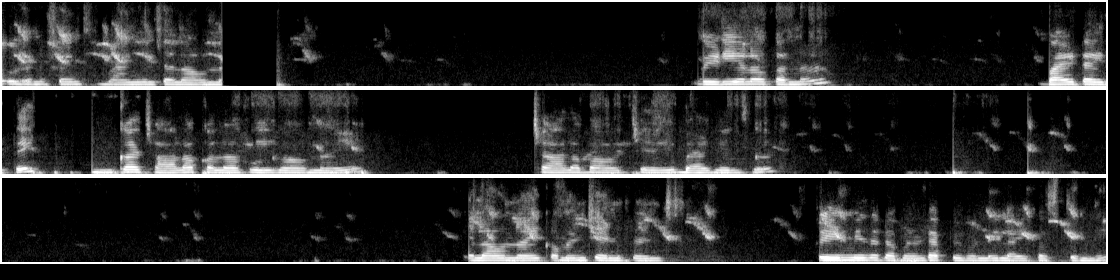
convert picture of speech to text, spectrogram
చూడండి ఫ్రెండ్స్ బ్యాంగిల్స్ ఎలా ఉన్నాయి? వీడియోలో కన్నా బయట అయితే ఇంకా చాలా కలర్ఫుల్గా ఉన్నాయి. చాలా బాగా వచ్చాయి బ్యాంగిల్స్. ఎలా ఉన్నాయి కమెంట్ చేయండి ఫ్రెండ్స్. స్క్రీన్ మీద డబుల్ ట్యాప్ ఇవ్వండి లైక్ వస్తుంది.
